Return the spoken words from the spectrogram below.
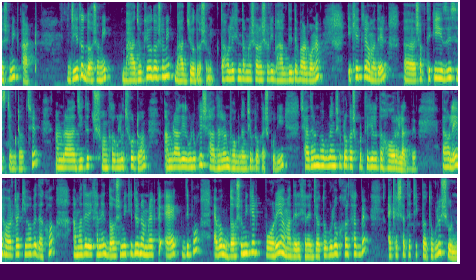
দশমিক আট। যেহেতু দশমিক, ভাজকেও দশমিক, ভাজ্যও দশমিক, তাহলে কিন্তু আমরা সরাসরি ভাগ দিতে পারব না। এক্ষেত্রে আমাদের সবথেকে ইজি সিস্টেমটা হচ্ছে, আমরা যেহেতু সংখ্যাগুলো ছোট আমরা আগে এগুলোকে সাধারণ ভগ্নাংশে প্রকাশ করি। সাধারণ ভগ্নাংশে প্রকাশ করতে গেলে তো হর লাগবে। তাহলে হরটা কি হবে দেখো, আমাদের এখানে দশমিকের জন্য আমরা একটা এক দিব এবং দশমিকের পরে আমাদের এখানে যতগুলো ঘর থাকবে, একের সাথে ঠিক ততগুলো শূন্য।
